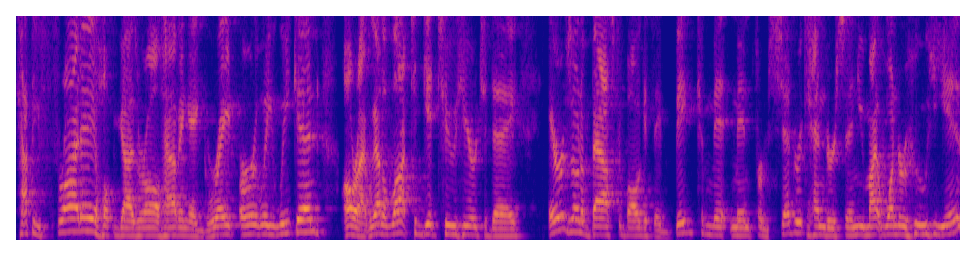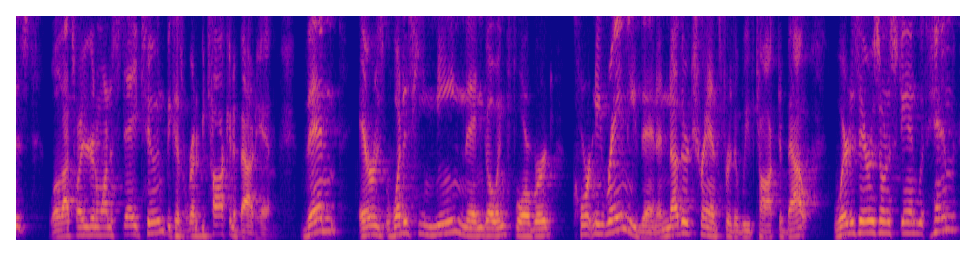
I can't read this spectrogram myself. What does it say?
Happy Friday. Hope you guys are all having a great early weekend. All right, we got a lot to get to here today. Arizona basketball gets a big commitment from Cedric Henderson. You might wonder who he is. Well, that's why you're going to want to stay tuned because we're going to be talking about him. Then, Arizona, what does he mean then going forward? Courtney Ramey, then another transfer that we've talked about. Where does Arizona stand with him?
